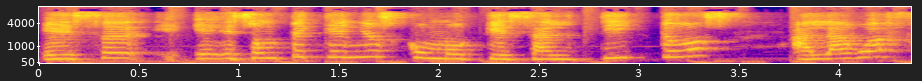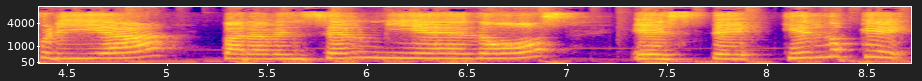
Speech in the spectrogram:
es, eh, son pequeños como que saltitos al agua fría para vencer miedos. Este, ¿qué es lo que,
